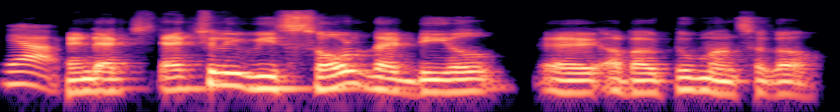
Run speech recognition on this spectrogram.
Yeah. And act- actually, we sold that deal uh, about two months ago.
